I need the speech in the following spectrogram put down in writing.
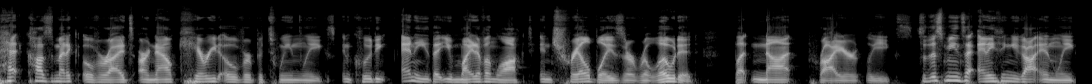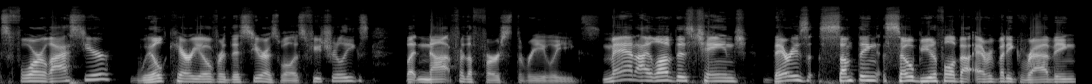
pet cosmetic overrides are now carried over between leagues, including any that you might have unlocked in Trailblazer Reloaded, but not prior leagues. So this means that anything you got in leagues 4 last year will carry over this year as well as future leagues, but not for the first 3 leagues. Man, I love this change. There is something so beautiful about everybody grabbing,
